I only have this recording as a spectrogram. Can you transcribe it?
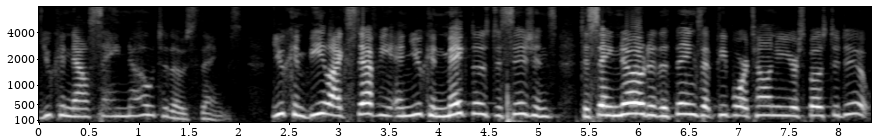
you can now say no to those things. You can be like Steffi and you can make those decisions to say no to the things that people are telling you you're supposed to do.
